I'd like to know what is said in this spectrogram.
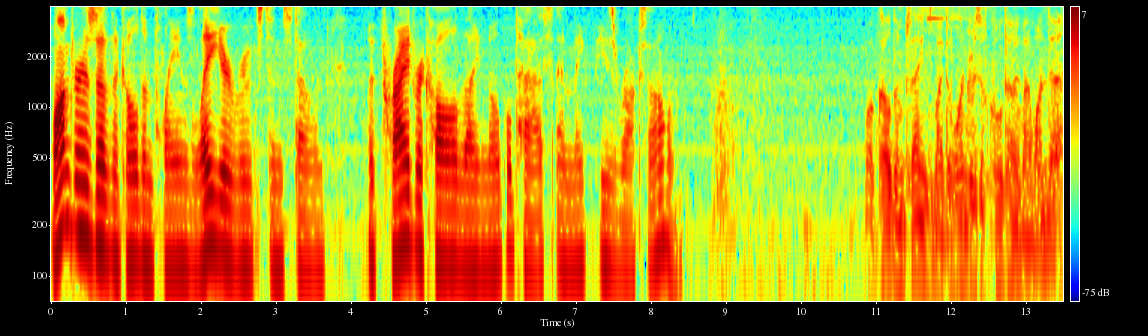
Wanderers of the Golden Plains, lay your roots in stone. With pride recall thy noble past and make these rocks a home. What golden plains might the wanderers have called home, I wonder?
